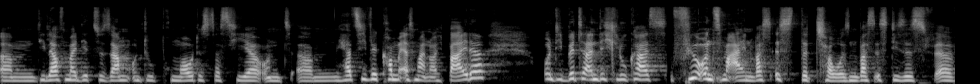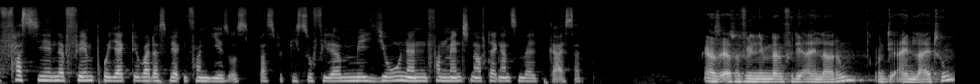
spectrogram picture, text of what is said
Ähm, die laufen bei dir zusammen und du promotest das hier. Und ähm, herzlich willkommen erstmal an euch beide beide. Und die Bitte an dich, Lukas, führ uns mal ein. Was ist The Chosen? Was ist dieses äh, faszinierende Filmprojekt über das Wirken von Jesus, was wirklich so viele Millionen von Menschen auf der ganzen Welt begeistert? Also erstmal vielen lieben Dank für die Einladung und die Einleitung.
